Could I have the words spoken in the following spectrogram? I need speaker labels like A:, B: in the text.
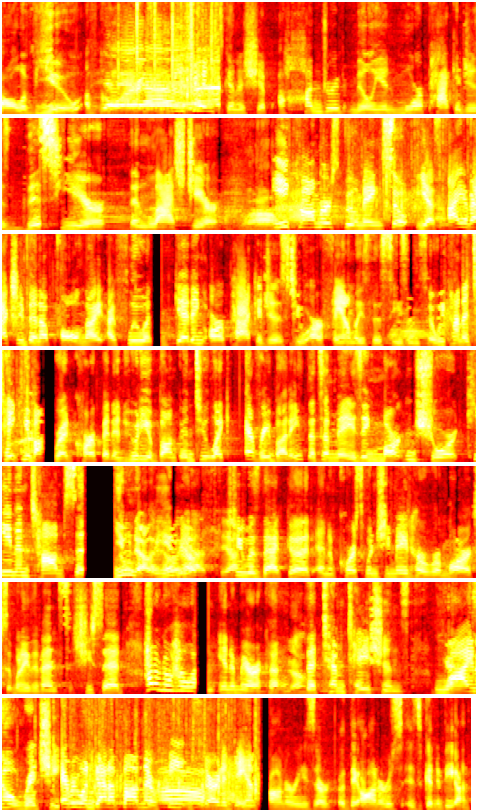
A: all of you, of course. Yeah. It's going to ship 100 million more packages this year than last year. Wow. E-commerce booming. So yes, I have actually been up all night. I flew it getting our packages to our families this wow. season. So we kind of take you by red carpet. And who do you bump into? Like everybody. That's amazing. Martin Short, Kenan Thompson. You oh, know, you oh, know. Yes, yeah. She was that good. And of course, when she made her remarks at one of the events, she said, I don't know how I'm in America, mm-hmm. yeah. the Temptations, yes. Lionel Richie, everyone got up on their feet and started ah. dancing.
B: Honorees, or the honors is going to be on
